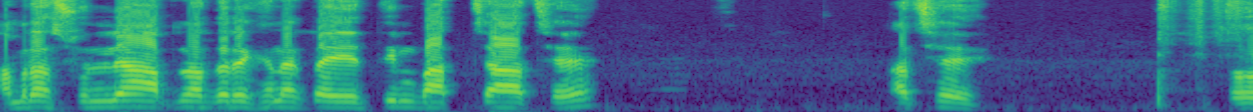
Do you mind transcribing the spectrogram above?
আমরা শুনলাম আপনাদের এখানে একটা এতিম বাচ্চা আছে। আছে। তো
